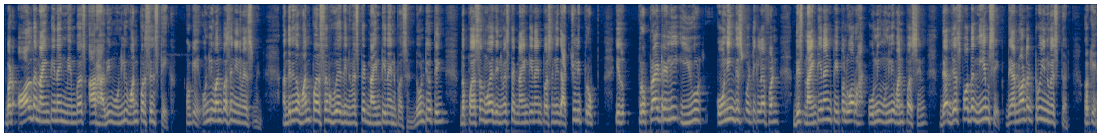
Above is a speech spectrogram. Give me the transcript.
but all the 99 members are having only 1% stake. Okay, only 1% investment. And there is a one person who has invested 99%. Don't you think the person who has invested 99% is actually pro is proprietarily you owning this particular fund? This 99 people who are owning only 1%, they are just for the namesake. They are not a true investor Okay.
